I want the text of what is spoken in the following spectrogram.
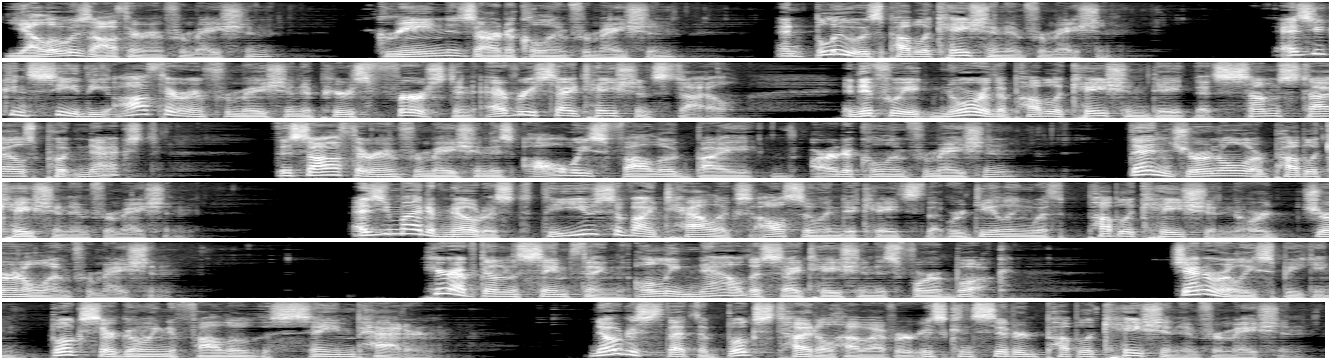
Yellow is author information, green is article information, and blue is publication information. As you can see, the author information appears first in every citation style, and if we ignore the publication date that some styles put next, this author information is always followed by article information, then journal or publication information. As you might have noticed, the use of italics also indicates that we're dealing with publication or journal information. Here I've done the same thing, only now the citation is for a book. Generally speaking, books are going to follow the same pattern. Notice that the book's title, however, is considered publication information.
